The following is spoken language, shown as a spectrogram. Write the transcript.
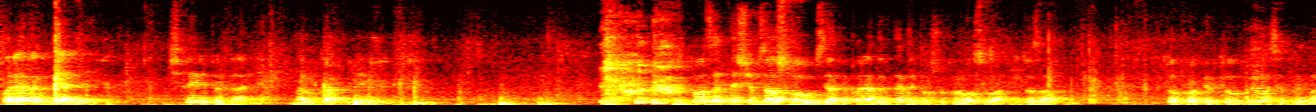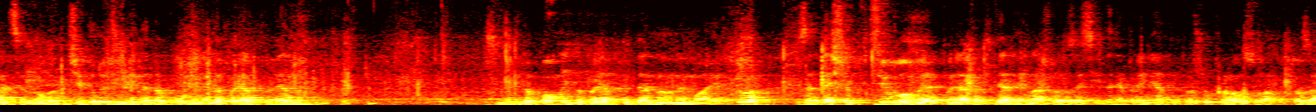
порядок денний. Чотири питання. На руках є. Хто за те, щоб за основу взяти порядок денний, прошу проголосувати. Хто за? Хто проти, хто утримався, приймається новим. Чи будуть зміни доповнення до порядку денного? Змін доповнень до порядку денного немає. Хто за те, щоб в цілому як порядок денний нашого засідання прийняти, прошу проголосувати. Хто за?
